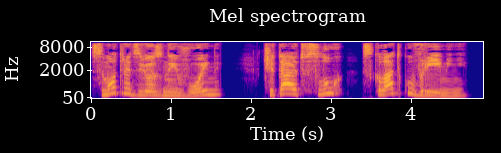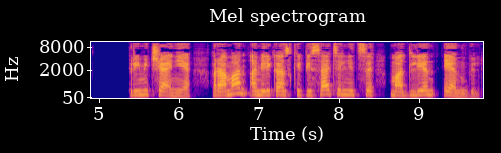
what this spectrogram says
Смотрят «Звездные войны», читают вслух «Складку времени». Примечание. Роман американской писательницы Мадлен Энгль.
